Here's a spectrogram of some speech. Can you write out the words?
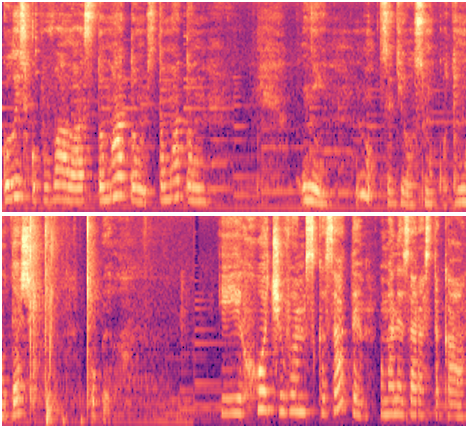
Колись купувала з томатом, з томатом ні, ну це діло смаку, тому теж купила. І хочу вам сказати, у мене зараз така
